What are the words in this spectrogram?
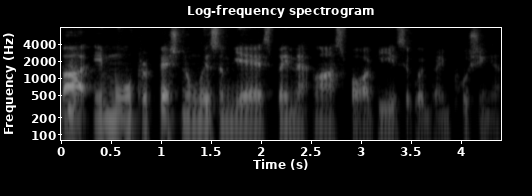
But in more professionalism, yeah, it's been that last five years that we've been pushing it.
